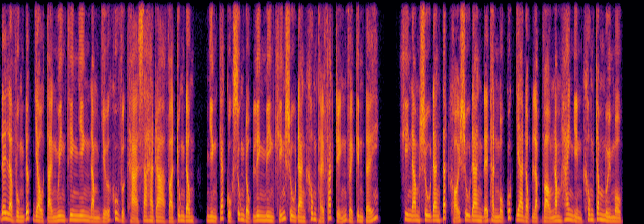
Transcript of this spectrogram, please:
Đây là vùng đất giàu tài nguyên thiên nhiên nằm giữa khu vực hạ Sahara và Trung Đông, nhưng các cuộc xung đột liên miên khiến Sudan không thể phát triển về kinh tế. Khi Nam Sudan tách khỏi Sudan để thành một quốc gia độc lập vào năm 2011,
